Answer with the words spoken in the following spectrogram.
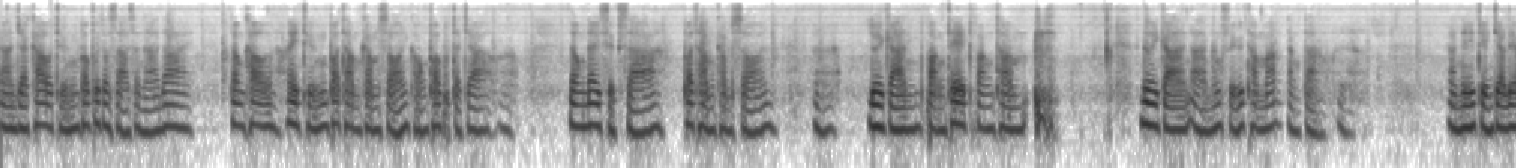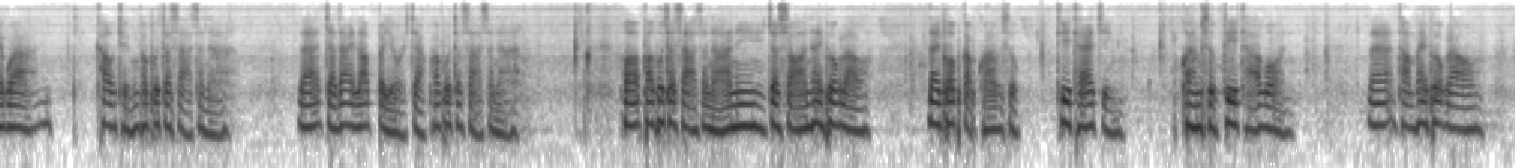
การจะเข้าถึงพระพุทธศาสนาได้ ต้องเข้าให้ถึงพระธรรมคำสอนของพระพุทธเจ้า ต้องได้ศึกษาพระธรรมคำสอนด้วยการฟังเทศฟังธรรมด้วยการอ่านหนังสือธรรมะต่าง ๆ อันนี้ถึงจะเรียกว่าเข้าถึงพระพุทธศาสนา และจะได้รับประโยชน์จากพระพุทธศาสนา เพราะพระพุทธศาสนานี้จะสอนให้พวกเราได้พบกับความสุขที่แท้จริง ความสุขที่ถาวร และทำให้พวกเรา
